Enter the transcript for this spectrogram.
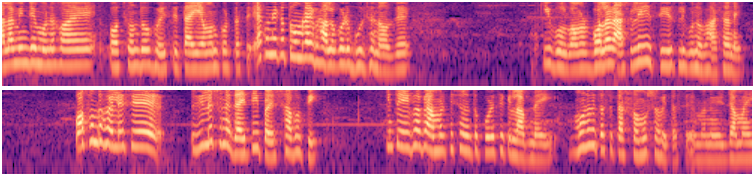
আলামিনরে মনে হয় পছন্দ হয়েছে, তাই এমন করতেছে। এখন এটা তোমরাই ভালো করে বুঝে নাও যে কি বলব, আমার বলার আসলে সিরিয়াসলি কোনো ভাষা নেই। পছন্দ হইলে সে রিলেশনে যাইতেই পারে, স্বাভাবিক। কিন্তু এইভাবে আমার পিছনে তো পড়ে থেকে লাভ নাই। মনে হইতাছে তার সমস্যা হইতাছে মানে ওই জামাই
